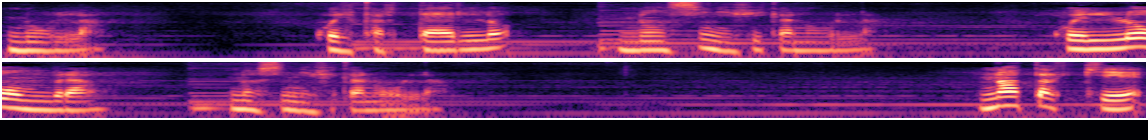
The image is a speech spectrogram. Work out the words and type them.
nulla. Quel cartello non significa nulla. Quell'ombra non significa nulla. Nota che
